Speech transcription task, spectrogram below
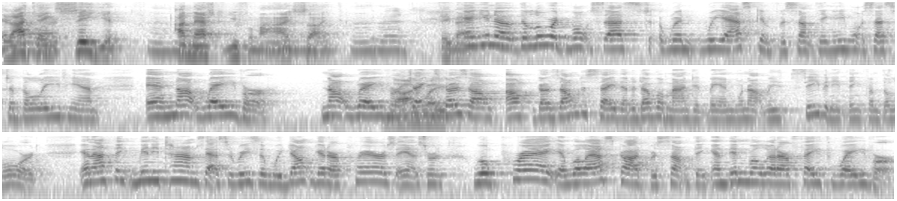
and I Lord. can't see you, mm-hmm. I'm asking you for my mm-hmm. eyesight. Amen. Amen. And you know, the Lord wants us, to, when we ask Him for something, He wants us to believe Him and not waver. Not waver. Not James waver. goes on, on goes on to say that a double-minded man will not receive anything from the Lord. And I think many times that's the reason we don't get our prayers answered. We'll pray and we'll ask God for something, and then we'll let our faith waver.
